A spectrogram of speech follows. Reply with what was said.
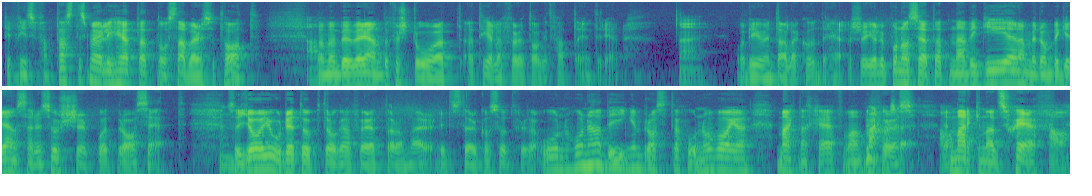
Det finns fantastisk möjlighet att nå snabba resultat. Men man behöver ändå förstå att, att hela företaget fattar ju inte det. nej. Och det gör inte alla kunder heller. Så det gäller på något sätt att navigera med de begränsade resurser på ett bra sätt. Mm. Så jag gjorde ett uppdrag här för ett av de här lite större konsultföretagen. Hon, hon hade ingen bra situation. Hon var ju marknadschef och ambitiös. Marknadschef, ja. Marknadschef. Ja,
